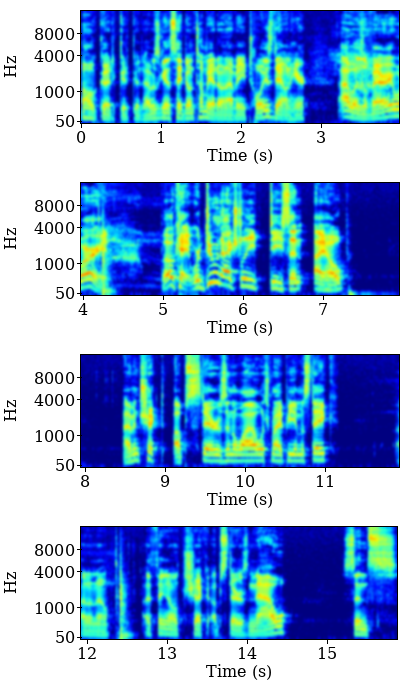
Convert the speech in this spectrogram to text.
oh, good, good, good. I was going to say, don't tell me I don't have any toys down here. I was very worried. But okay, we're doing actually decent, I hope. I haven't checked upstairs in a while, which might be a mistake. I don't know. I think I'll check upstairs now, since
